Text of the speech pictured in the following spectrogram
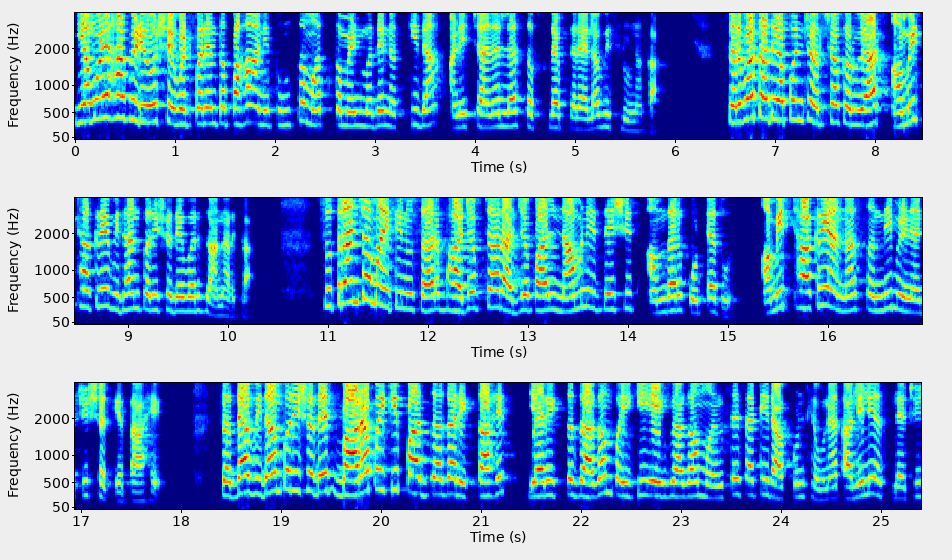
यामुळे हा व्हिडिओ शेवटपर्यंत पहा आणि तुमचं मत कमेंटमध्ये नक्की द्या आणि चॅनलला सबस्क्राईब करायला विसरू नका. सर्वात आधी आपण चर्चा करूयात अमित ठाकरे विधान परिषदेवर जाणार का? सूत्रांच्या माहितीनुसार भाजपच्या राज्यपाल नामनिर्देशित आमदार कोट्यातून अमित ठाकरे यांना संधी मिळण्याची शक्यता आहे. सध्या विधान परिषदेत बारा पैकी पाच जागा रिक्त आहेत. या रिक्त जागांपैकी एक जागा मनसेसाठी राखून ठेवण्यात आलेली असल्याची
